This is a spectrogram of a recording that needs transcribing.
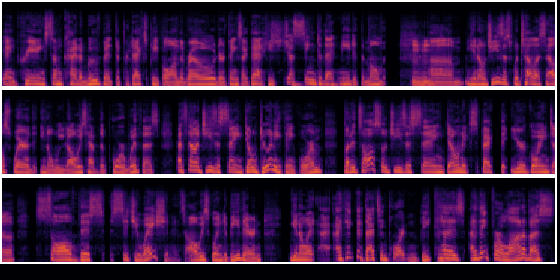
and creating some kind of movement that protects people on the road or things like that he's just seeing to that need at the moment mm-hmm. um you know jesus would tell us elsewhere that you know we'd always have the poor with us. That's not jesus saying don't do anything for him but it's also jesus saying don't expect that you're going to solve this situation. It's always going to be there. And you know it, i think that that's important because mm-hmm. i think for a lot of us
